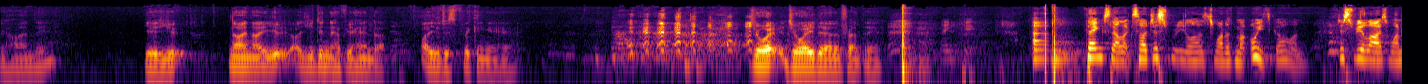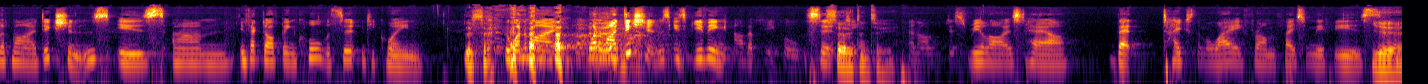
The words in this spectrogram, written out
behind there? Yeah, you. No, no, you, oh, you didn't have your hand up. Oh, you're just flicking your hair. Joy, Joy down the front there. Thank you. Um, thanks, Alex. I just realised one of my. Oh, he's gone. just realised one of my addictions is, um, in fact, I've been called the certainty queen. The one of my one of my addictions is giving other people certainty. certainty. And I've just realised how that takes them away from facing their fears. Yeah,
